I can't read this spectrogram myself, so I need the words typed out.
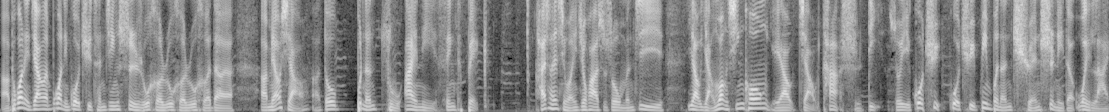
啊，不管你将来，不管你过去曾经是如何如何如何的啊渺小啊，都不能阻碍你 think big。还是很喜欢一句话是说，我们既要仰望星空，也要脚踏实地。所以过去过去并不能诠释你的未来。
